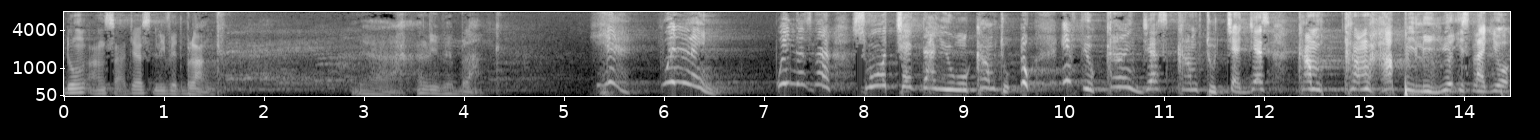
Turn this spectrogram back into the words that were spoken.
Don't answer, just leave it blank. Yeah, leave it blank. Yeah, willing. When there's a small church that you will come to. Look, if you can't just come to church, just come come happily. It's like your,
